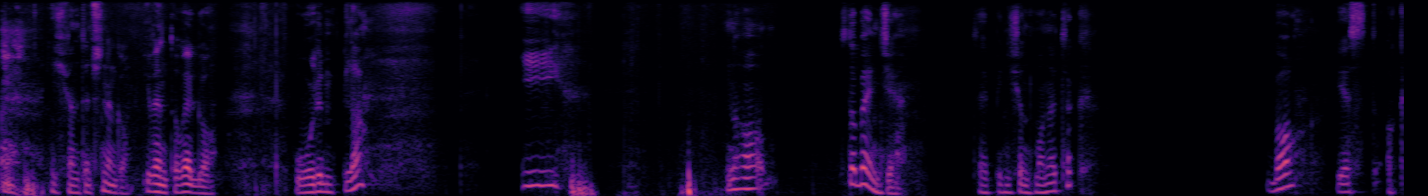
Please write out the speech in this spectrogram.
świątecznego, eventowego Wurmpla. I no, zdobędzie te 50 monetek, bo jest ok.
